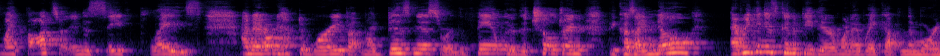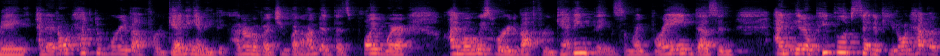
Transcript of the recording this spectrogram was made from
my thoughts are in a safe place. And I don't have to worry about my business or the family or the children because I know everything is going to be there when I wake up in the morning and I don't have to worry about forgetting anything. I don't know about you, but I'm at this point where I'm always worried about forgetting things. So my brain doesn't, and you know, people have said if you don't have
